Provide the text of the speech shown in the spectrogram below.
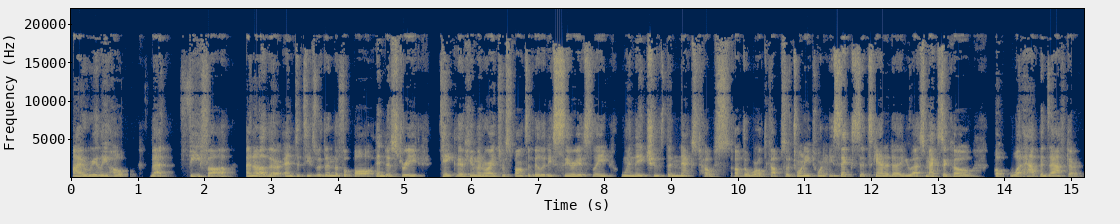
I really hope that FIFA and other entities within the football industry take their human rights responsibilities seriously when they choose the next hosts of the World Cup. So 2026, it's Canada, US, Mexico. But what happens after,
